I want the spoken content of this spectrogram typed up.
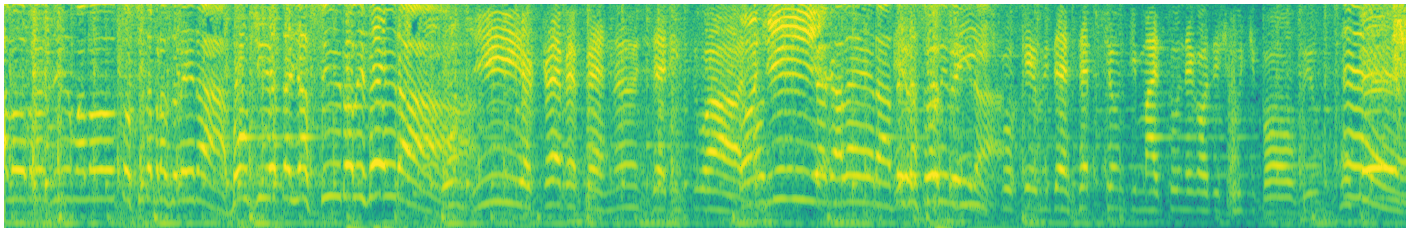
Alô, Brasil, alô, torcida brasileira. Bom dia, Dejaciro Oliveira. Bom dia, Kleber Fernandes, Eri Soares. Bom dia, galera. Eu Dejaci tô Oliveira. porque eu me decepciono demais com o negócio desse futebol, viu? É.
